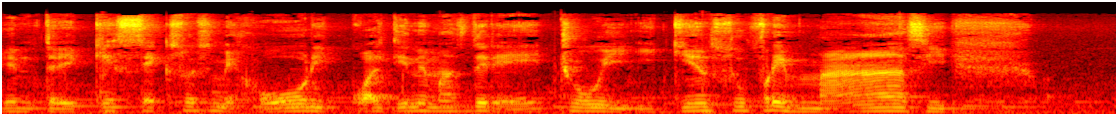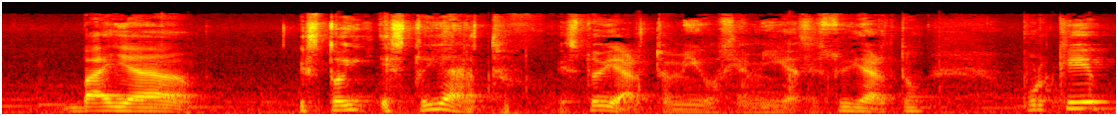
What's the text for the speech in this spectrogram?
entre qué sexo es mejor y cuál tiene más derecho y, y quién sufre más y... Vaya, estoy, estoy harto, estoy harto amigos y amigas, estoy harto porque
